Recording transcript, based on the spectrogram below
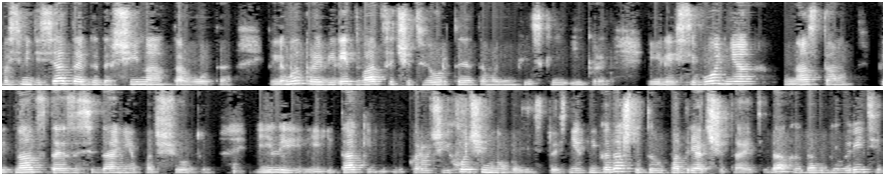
80-я годовщина того-то, или мы провели 24-е там Олимпийские игры, или сегодня у нас там 15 заседание по счету. Или и, и так, короче, их очень много есть. То есть нет никогда что-то вы подряд считаете, да, когда вы говорите,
